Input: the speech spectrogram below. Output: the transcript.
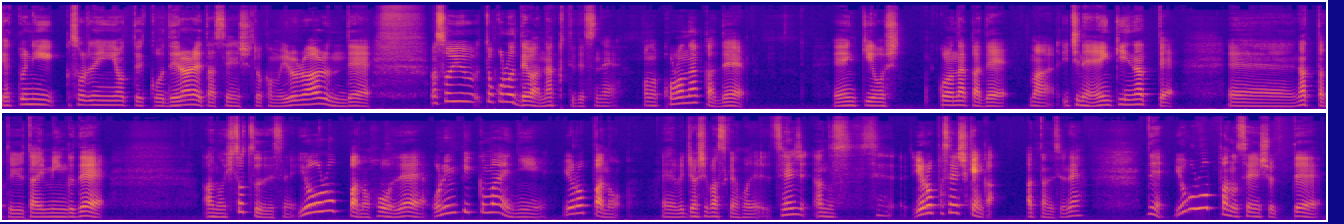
逆にそれによってこう出られた選手とかもいろいろあるんで、まあ、そういうところではなくてですね、このコロナ禍で延期をし、コロナ禍で、まあ、1年延期になって、えー、なったというタイミングで、あの、一つですね、ヨーロッパの方で、オリンピック前に、ヨーロッパの、えー、女子バスケの方で、選あの、ヨーロッパ選手権があったんですよね。で、ヨーロッパの選手って、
